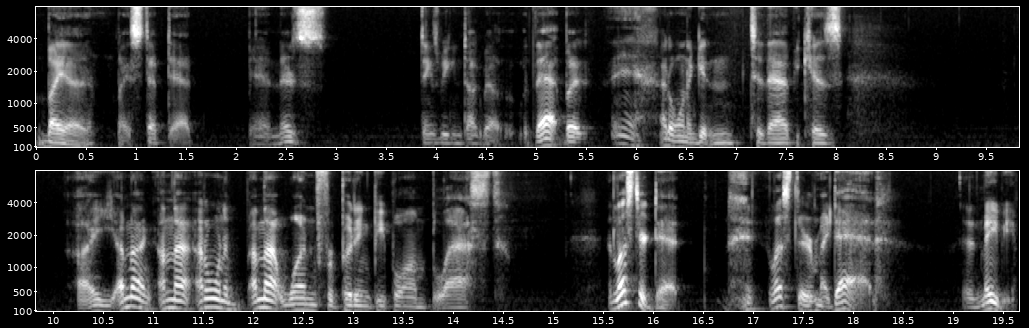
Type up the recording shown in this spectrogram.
by a by a stepdad, and there's things we can talk about with that, but eh, I don't want to get into that because I I'm not I'm not I don't want to I'm not one for putting people on blast unless they're dead, unless they're my dad, and maybe,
